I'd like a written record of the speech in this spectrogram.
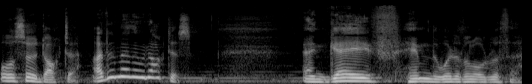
also a doctor. I didn't know they were doctors. And gave him the word of the Lord with her.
